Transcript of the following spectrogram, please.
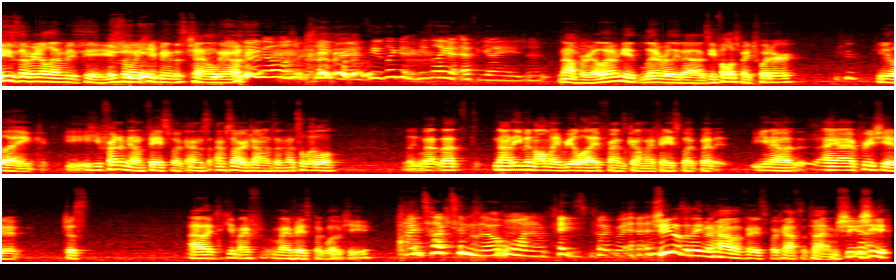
He's the real MVP. He's the one keeping this channel going. he knows our secrets. He's like a, he's like an FBI agent. Not for real though. He literally does. He follows my Twitter. He like he, friended me on Facebook. I'm I'm sorry, Jonathan. That's a little like that, that's not even all my real life friends get on my Facebook, but you know I, I appreciate it. Just I like to keep my my Facebook low key. I talk to no one on Facebook, man. She doesn't even have a Facebook half the time. She Yeah. she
